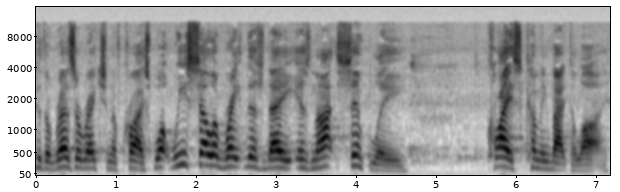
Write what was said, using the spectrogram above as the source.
to the resurrection of Christ. What we celebrate this day is not simply Christ coming back to life.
